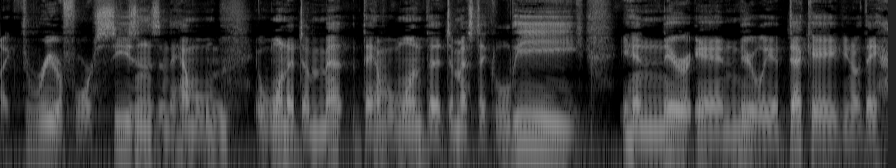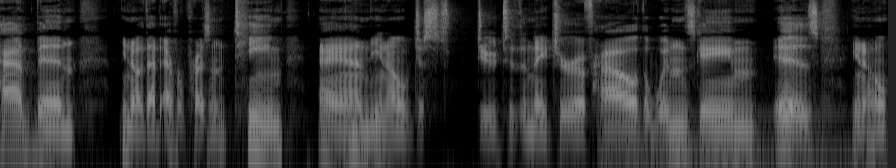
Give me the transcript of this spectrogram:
like three or four seasons, and they haven't mm. won a dom- they haven't won the domestic league in near in nearly a decade. You know, they had been you know that ever present team, and mm. you know just due to the nature of how the women's game is, you know,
